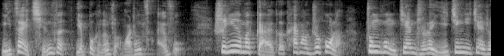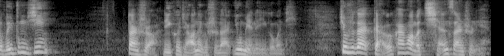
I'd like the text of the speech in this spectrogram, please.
你再勤奋也不可能转化成财富。是因为改革开放之后了，中共坚持了以经济建设为中心，但是啊，李克强那个时代又面临一个问题，就是在改革开放的前三十年，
